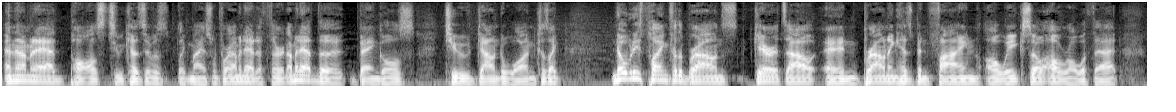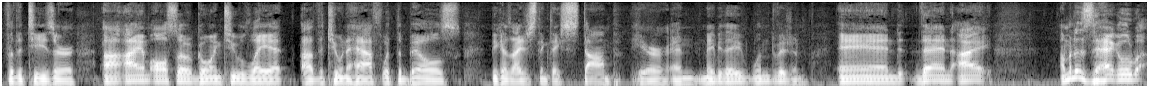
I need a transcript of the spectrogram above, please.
and then I'm gonna add Paul's too because it was like minus one four. I'm gonna add a third. I'm gonna add the Bengals two down to one because like nobody's playing for the Browns. Garrett's out, and Browning has been fine all week, so I'll roll with that for the teaser. Uh, I am also going to lay it uh, the two and a half with the Bills because I just think they stomp here and maybe they win the division. And then I. I'm going to zag a little bit.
